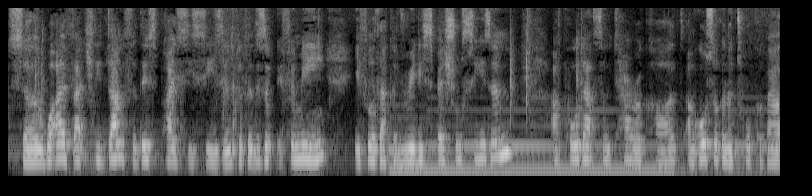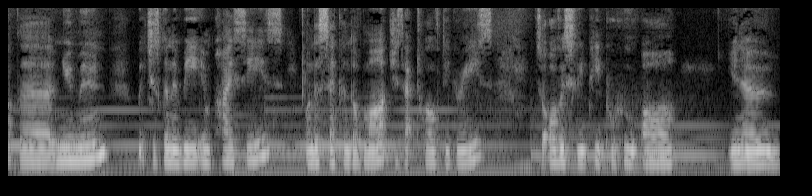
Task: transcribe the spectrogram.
So what I've actually done for this Pisces season, because a, for me, it feels like a really special season. I've pulled out some tarot cards. I'm also going to talk about the new moon, which is going to be in Pisces on the 2nd of March. It's at 12 degrees. So obviously people who are, you know,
